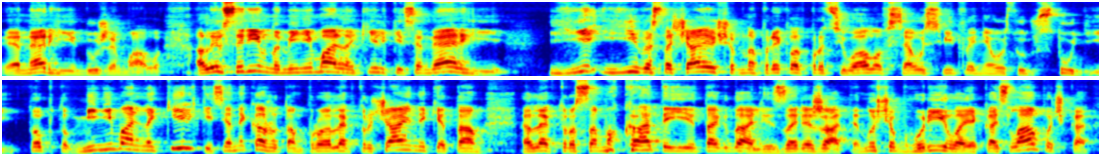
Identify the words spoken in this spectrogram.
енергії дуже мало. Але все рівно мінімальна кількість енергії є, її вистачає, щоб, наприклад, працювало все освітлення ось тут в студії. Тобто мінімальна кількість, я не кажу там про електрочайники, там електросамокати і так далі заряджати. Ну, щоб горіла якась лампочка,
